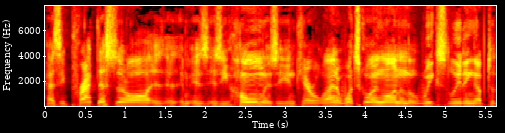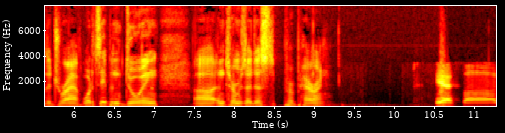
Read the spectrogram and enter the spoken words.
Has he practiced at all? Is, is is he home? Is he in Carolina? What's going on in the weeks leading up to the draft? What has he been doing uh, in terms of just preparing? Yes, uh,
